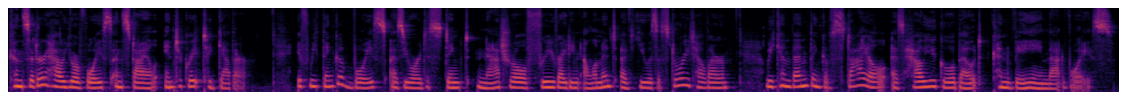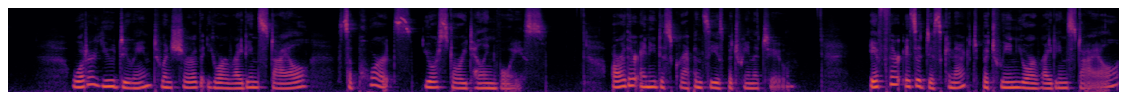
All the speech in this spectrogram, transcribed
consider how your voice and style integrate together. If we think of voice as your distinct, natural, free writing element of you as a storyteller, we can then think of style as how you go about conveying that voice. What are you doing to ensure that your writing style supports your storytelling voice? Are there any discrepancies between the two? If there is a disconnect between your writing style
